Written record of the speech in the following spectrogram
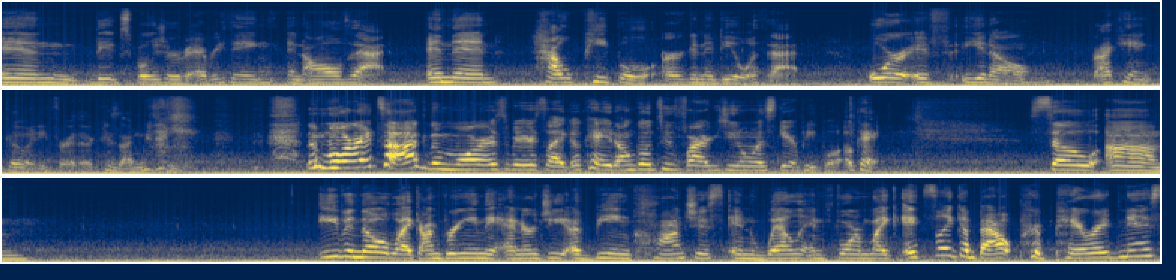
and the exposure of everything and all of that and then how people are going to deal with that or if you know i can't go any further because i'm to the more I talk, the more spirit's like, okay, don't go too far because you don't want to scare people. Okay. So, um, even though like I'm bringing the energy of being conscious and well informed, like it's like about preparedness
